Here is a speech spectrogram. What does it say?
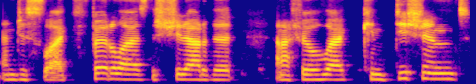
and just like fertilized the shit out of it. And I feel like conditioned,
